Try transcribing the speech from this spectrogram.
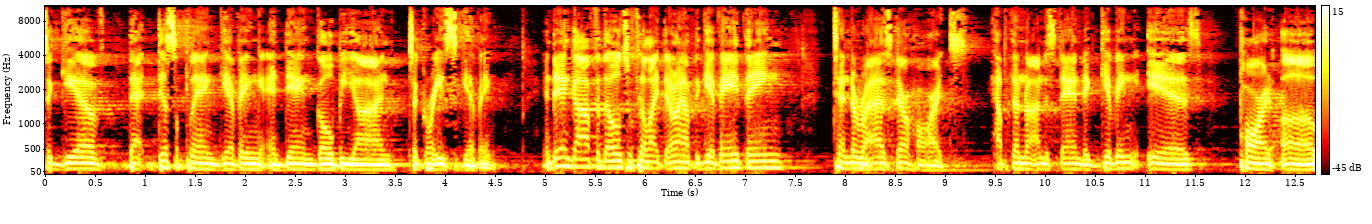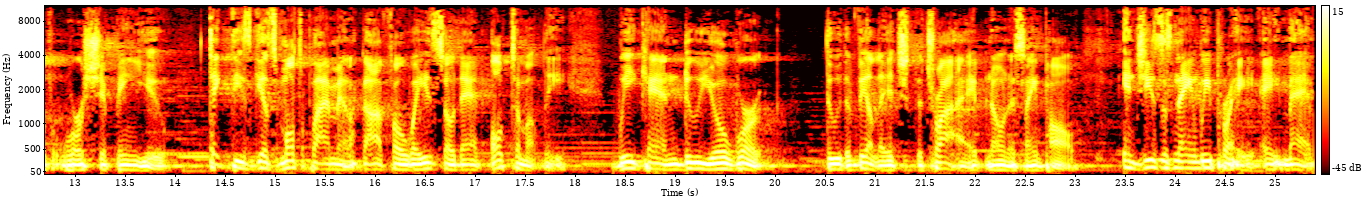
to give that discipline giving and then go beyond to grace giving. And then, God, for those who feel like they don't have to give anything, tenderize their hearts, help them to understand that giving is part of worshiping you. Take these gifts, multiply them in a Godful ways so that ultimately we can do your work through the village, the tribe known as St. Paul. In Jesus' name we pray, amen.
